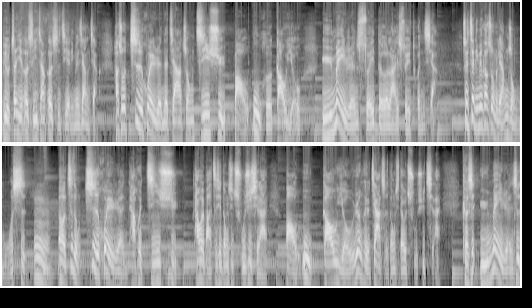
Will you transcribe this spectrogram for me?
比如箴言二十一章二十节里面这样讲，他说：“智慧人的家中积蓄宝物和高油，愚昧人随得来随吞下。”所以这里面告诉我们两种模式，嗯，呃，这种智慧人他会积蓄，他会把这些东西储蓄起来，宝物、膏油，任何有价值的东西都会储蓄起来。可是愚昧人是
